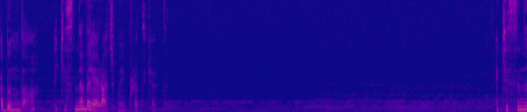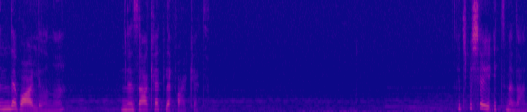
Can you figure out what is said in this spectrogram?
kabında ikisine de yer açmayı pratik et. İkisinin de varlığını nezaketle fark et. Hiçbir şeyi itmeden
